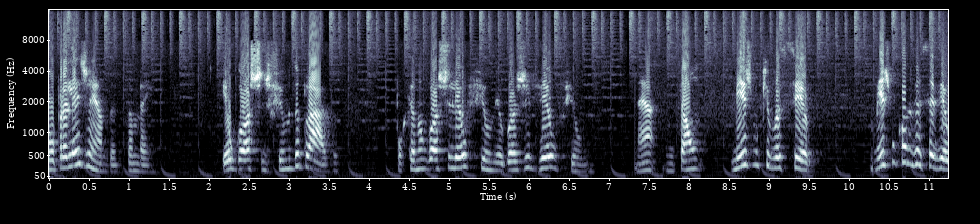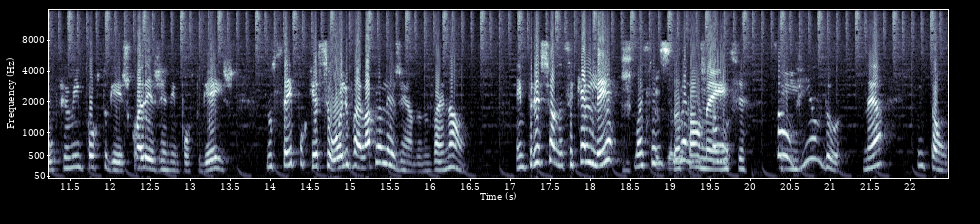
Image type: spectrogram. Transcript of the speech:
vou para legenda também. Eu gosto de filme dublado, porque eu não gosto de ler o filme, eu gosto de ver o filme, né? Então, mesmo que você mesmo quando você vê o filme em português, com a legenda em português, não sei porque seu olho vai lá para a legenda, não vai não? É impressionante, você quer ler, mas você Totalmente. está ouvindo, né? Então,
